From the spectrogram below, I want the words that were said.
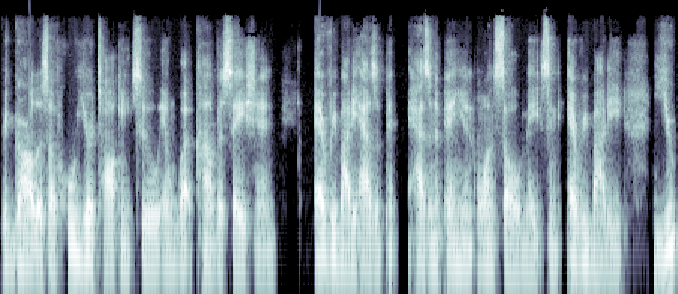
regardless of who you're talking to and what conversation, everybody has a has an opinion on soulmates, and everybody you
